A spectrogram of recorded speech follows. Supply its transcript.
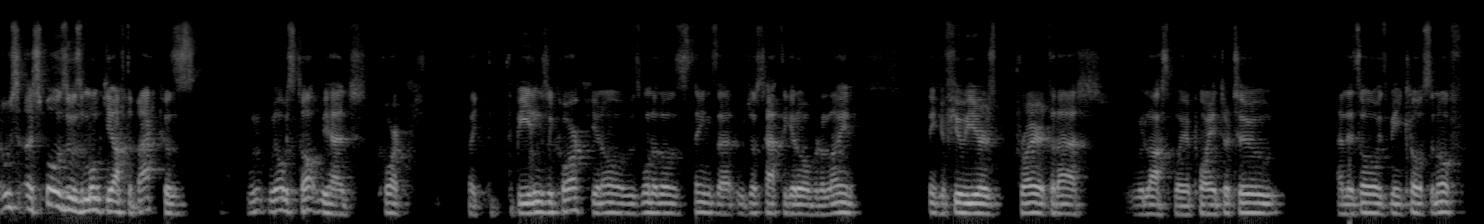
Was, I suppose it was a monkey off the back because we, we always thought we had Cork, like the, the, beatings of Cork. You know, it was one of those things that we just had to get over the line. I think a few years prior to that, we lost by a point or two, and it's always been close enough.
